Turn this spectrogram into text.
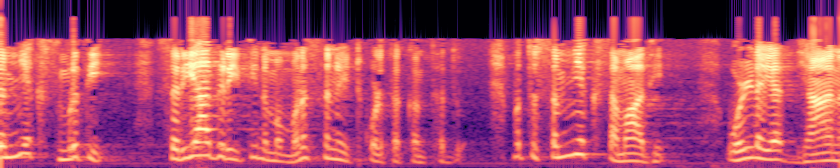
ಸಮ್ಯಕ್ ಸ್ಮೃತಿ. ಸರಿಯಾದ ರೀತಿ ನಮ್ಮ ಮನಸ್ಸನ್ನು ಇಟ್ಟುಕೊಳ್ತಕ್ಕಂಥದ್ದು. ಮತ್ತು ಸಮ್ಯಕ್ ಸಮಾಧಿ. ಒಳ್ಳೆಯ ಧ್ಯಾನ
